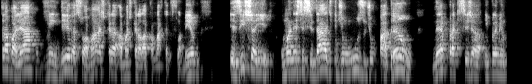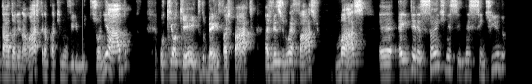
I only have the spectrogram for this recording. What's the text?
trabalhar, vender a sua máscara, a máscara lá com a marca do Flamengo. Existe aí uma necessidade de um uso de um padrão né, para que seja implementado ali na máscara, para que não vire muito zoneado, o que, ok, tudo bem, faz parte, às vezes não é fácil, mas é, é interessante nesse, nesse sentido,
